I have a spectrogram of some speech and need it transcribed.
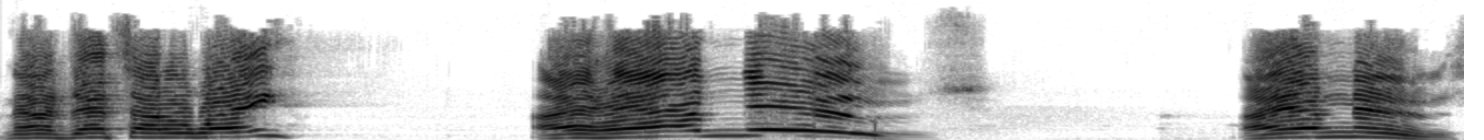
Now that that's out of the way, I have news. I have news.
